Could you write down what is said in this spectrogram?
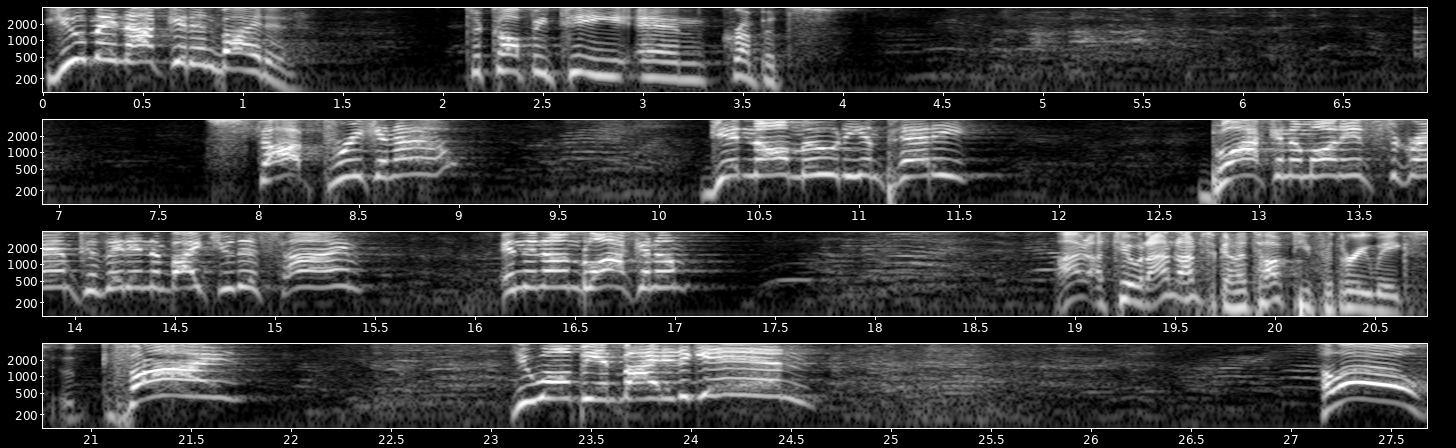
You may not get invited to coffee, tea, and crumpets. Stop freaking out. Getting all moody and petty. Blocking them on Instagram because they didn't invite you this time. And then unblocking them. I, will tell you what, I'm, I'm just going to talk to you for three weeks. Fine. You won't be invited again. Hello?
